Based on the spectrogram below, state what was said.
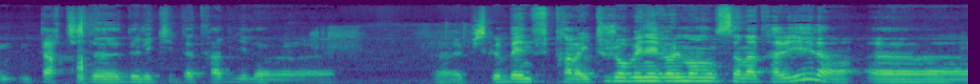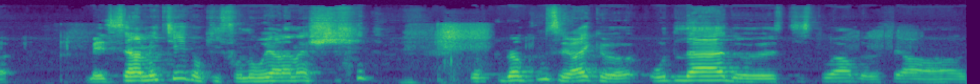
une partie de, de l'équipe d'Atraville, euh, euh, puisque Ben travaille toujours bénévolement au sein d'Atraville. Euh, mais c'est un métier, donc il faut nourrir la machine. donc d'un coup, c'est vrai que au-delà de cette histoire de faire un,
